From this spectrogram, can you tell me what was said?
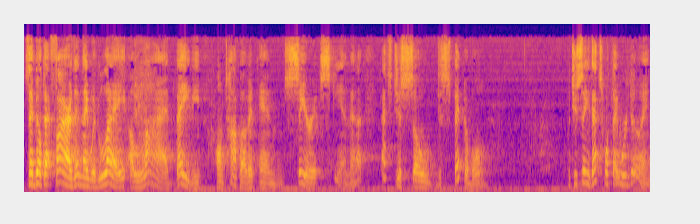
as they built that fire, then they would lay a live baby on top of it and sear its skin. Now, that's just so despicable. But you see, that's what they were doing.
